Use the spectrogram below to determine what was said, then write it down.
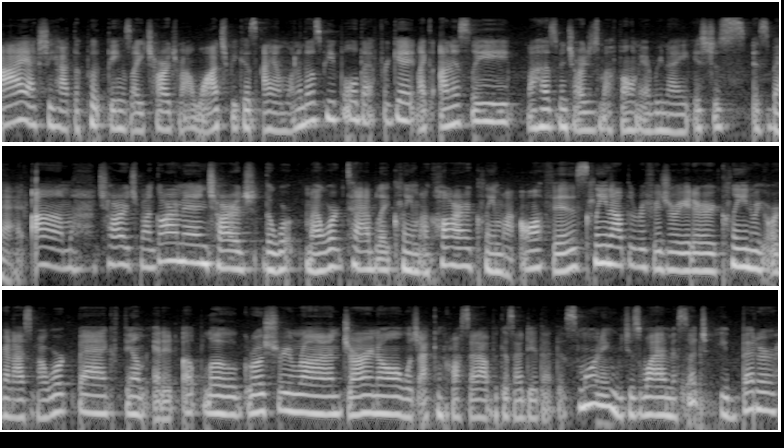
I actually have to put things like charge my watch because I am one of those people that forget. Like honestly, my husband charges my phone every night. It's just, it's bad. Um, charge my Garmin, charge the work, my work tablet, clean my car, clean my office, clean out the refrigerator, clean, reorganize my work bag, film, edit, upload, grocery run, journal, which I can cross that out because I did that this morning, which is why I'm in such a better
